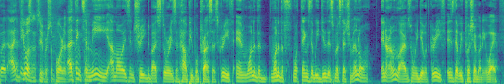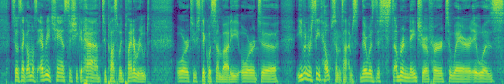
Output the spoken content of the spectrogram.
But I think she wasn't super supportive. I think it, to but- me, I'm always intrigued by stories of how people process grief, and one of the one of the things that we do that's most detrimental in our own lives when we deal with grief is that we push everybody away. So it's like almost every chance that she could have to possibly plant a root, or to stick with somebody, or to even receive help. Sometimes there was this stubborn nature of her to where it was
